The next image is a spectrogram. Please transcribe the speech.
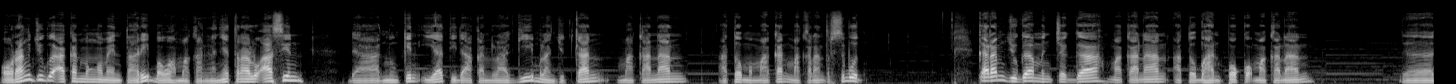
orang juga akan mengomentari bahwa makanannya terlalu asin, dan mungkin ia tidak akan lagi melanjutkan makanan atau memakan makanan tersebut. Garam juga mencegah makanan atau bahan pokok makanan eh,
